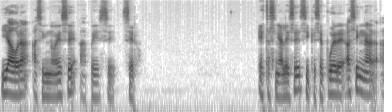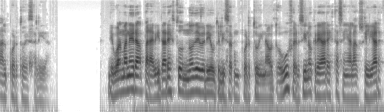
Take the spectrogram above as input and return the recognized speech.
Y ahora asigno S a PC0. Esta señal S sí que se puede asignar al puerto de salida. De igual manera, para evitar esto no debería utilizar un puerto in-out o buffer, sino crear esta señal auxiliar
